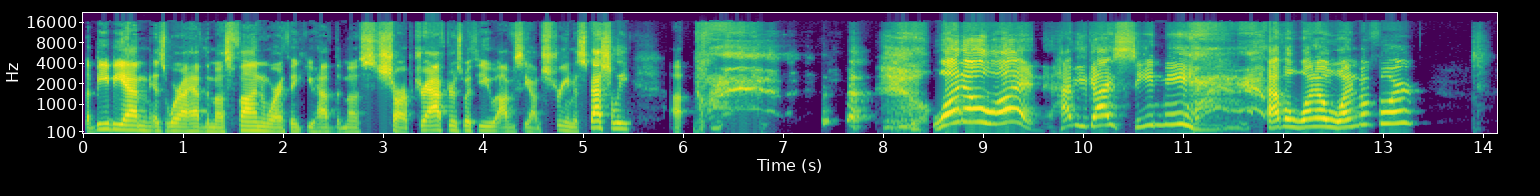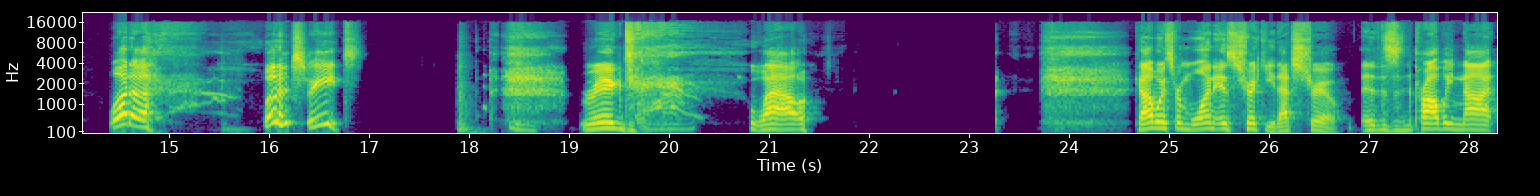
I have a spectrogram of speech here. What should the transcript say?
But BBM is where I have the most fun, where I think you have the most sharp drafters with you, obviously on stream, especially. Uh, 101. Have you guys seen me have a 101 before? What a what a treat. Rigged. wow. Cowboys from one is tricky. That's true. Uh, this is probably not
